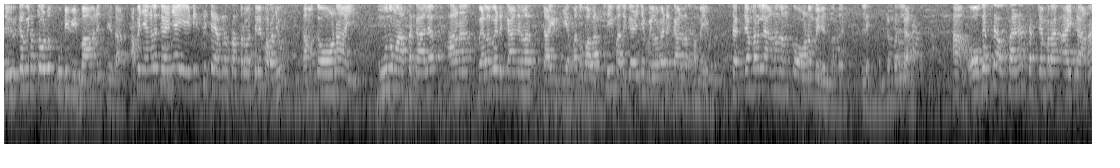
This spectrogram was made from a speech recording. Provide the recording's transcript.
ദീർഘവീക്ഷത്തോടു കൂടി വിഭാവനം ചെയ്തതാണ്. അപ്പം ഞങ്ങൾ കഴിഞ്ഞ എ ഡി സി ചേർന്ന സന്ദർഭത്തിൽ പറഞ്ഞു നമുക്ക് ഓണായി. മൂന്ന് മാസക്കാലം ആണ് വിളവെടുക്കാനുള്ള ദൈർഘ്യം. അത് വളർച്ചയും അത് കഴിഞ്ഞ് വിളവെടുക്കാനുള്ള സമയവും. സെപ്റ്റംബറിലാണ് നമുക്ക് ഓണം വരുന്നത്. അല്ലേ? സെപ്റ്റംബറിലാണ്. ആ ഓഗസ്റ്റ് അവസാനം സെപ്റ്റംബർ ആയിട്ടാണ്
